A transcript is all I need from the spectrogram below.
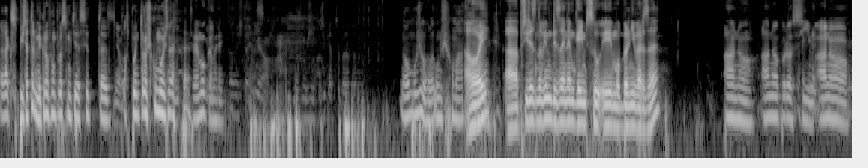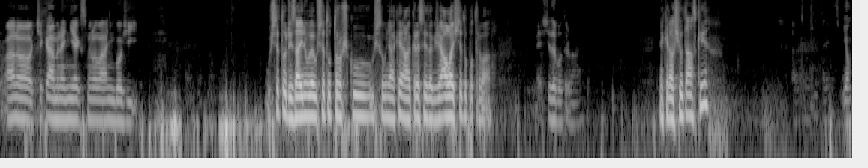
A tak spíš na ten mikrofon, prosím tě, jestli to je Jo. aspoň trošku možné. Tvému kamery. No, můžu, ale už ho máte. Ahoj, a přijde s novým designem Gamesu i mobilní verze? Ano, ano, prosím, ano, ano, čekáme na ní jak smilování boží. Už se to designuje, už se to trošku, už jsou nějaké nákresy, takže, ale ještě to potrvá. Ještě to potrvá. Nějaké další otázky? Jo,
